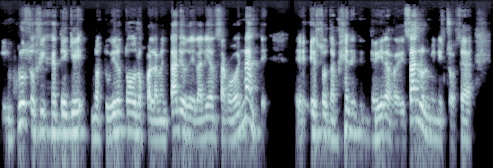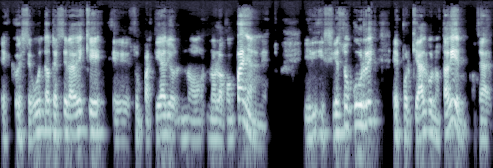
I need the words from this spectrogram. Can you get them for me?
incluso fíjate que no estuvieron todos los parlamentarios de la alianza gobernante. eso también debiera revisarlo el ministro. O sea, es, segunda o tercera vez que sus partidarios no, no, lo acompañan en esto. Y, y, si eso ocurre es porque algo no está bien. O sea,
